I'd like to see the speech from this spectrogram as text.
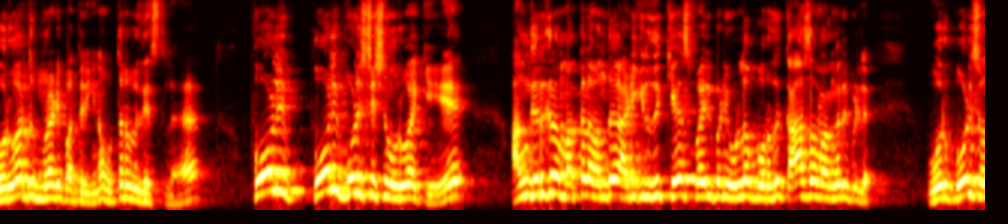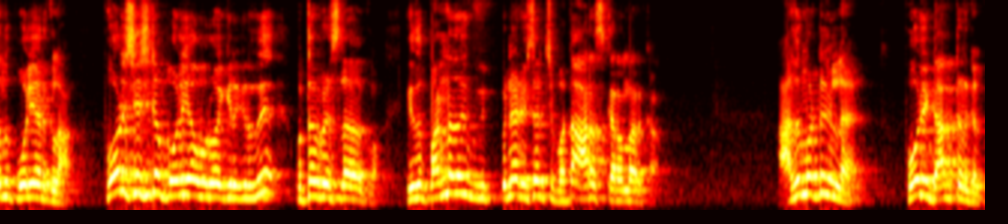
ஒரு வாரத்துக்கு முன்னாடி பார்த்துருக்கீங்கன்னா உத்தரப்பிரதேசத்தில் போலி போலி போலீஸ் ஸ்டேஷன் உருவாக்கி அங்கே இருக்கிற மக்களை வந்து அடிக்கிறது கேஸ் ஃபைல் பண்ணி உள்ளே போகிறது காசை வாங்குறது இப்படி இல்லை. ஒரு போலீஸ் வந்து போலியாக இருக்கலாம். போலீஸ் ஸ்டேஷனே போலியாக உருவாக்கி இருக்கிறது உத்தரப்பிரதேசில் தான் இருக்கும். இது பண்ணதுக்கு பின்னாடி விசாரித்து பார்த்தா ஆர்எஸ்காரன் தான் இருக்கான். அது மட்டும் இல்லை போலி டாக்டர்கள்.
